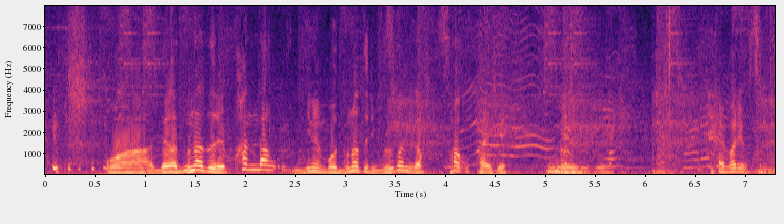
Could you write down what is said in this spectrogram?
와 내가 누나들을 판다고 니는 뭐 누나들이 물건이가 사고 팔게 할 말이 없습니다.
